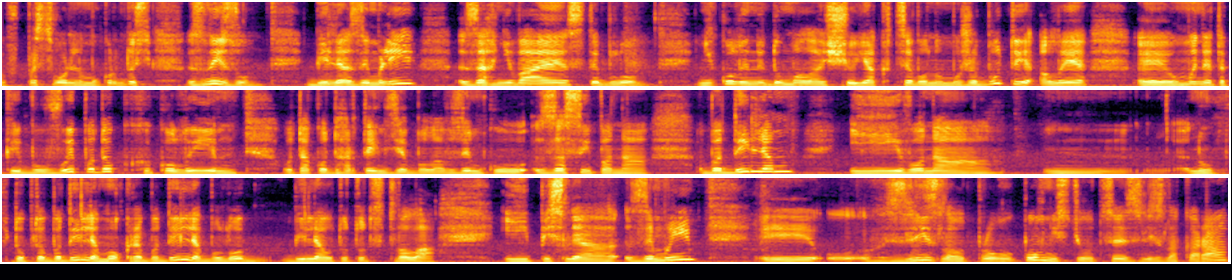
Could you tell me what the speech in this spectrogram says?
в приствольному ґрунті, тобто знизу біля землі загніває стебло. Ніколи не думала, що як це воно може бути, але е, у мене такий був випадок, коли отак от гортензія була взимку засипана бадиллям, і вона. Ну, тобто бадилля, мокре бадилля було біля отут от ствола. І після зими е, о, злізла от повністю оце злізла кара.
